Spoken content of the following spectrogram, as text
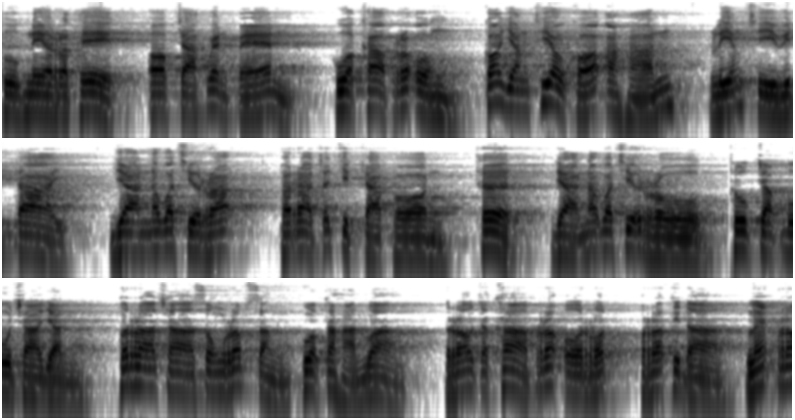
ถูกเนรเทศออกจากแว่นแปนพวกข้าพระองค์ก็ยังเที่ยวขออาหาร เลี้ยงชีวิตได้ยานวชิระ พระราชจิตจาภรเทิดยานวชิโร ถูกจับบูชายัน พระราชาทรงรับสั่งพวกทหารว่า เราจะฆ่าพระโอรส พระธิดา และพระ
